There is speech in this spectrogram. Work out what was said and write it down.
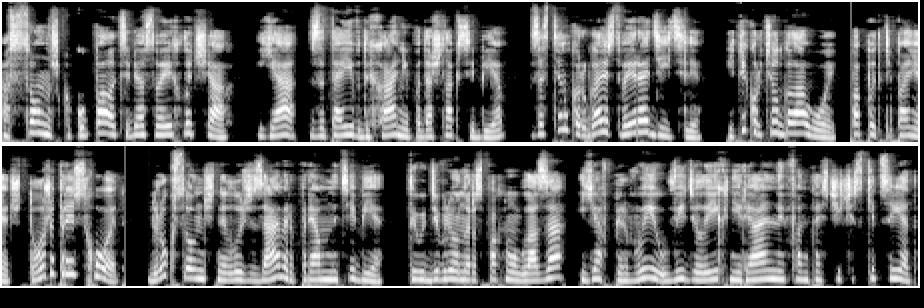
а солнышко купало тебя в своих лучах. Я, затаив дыхание, подошла к себе. За стенкой ругались твои родители, и ты крутил головой, попытки понять, что же происходит. Вдруг солнечный луч замер прямо на тебе. Ты удивленно распахнул глаза, и я впервые увидела их нереальный фантастический цвет.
